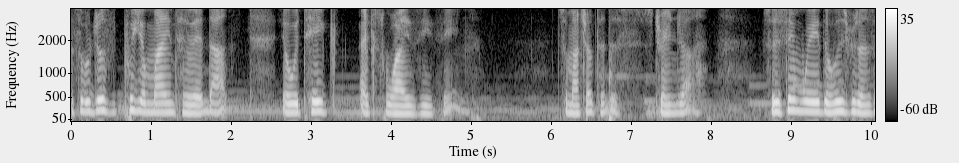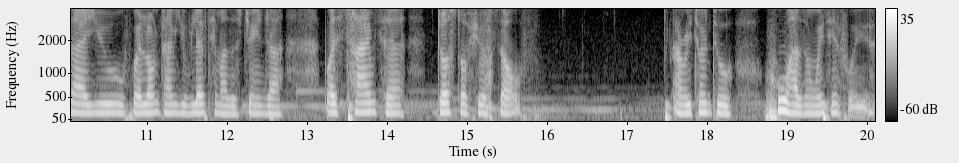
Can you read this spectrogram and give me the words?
So just put your mind to it that it would take XYZ thing to match up to this stranger. So the same way the Holy Spirit inside you for a long time you've left him as a stranger. But it's time to dust off yourself and return to who has been waiting for you.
